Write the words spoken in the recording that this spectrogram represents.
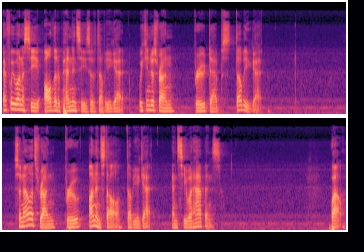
If we want to see all the dependencies of wget, we can just run brew deps wget. So now let's run brew uninstall wget and see what happens. Well,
